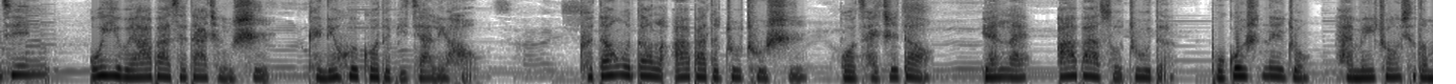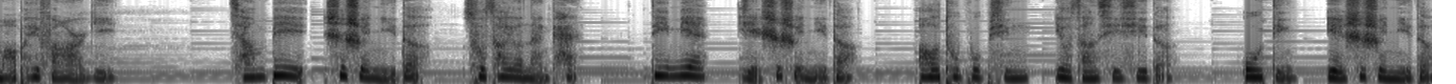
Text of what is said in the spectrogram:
经，我以为阿爸在大城市肯定会过得比家里好，可当我到了阿爸的住处时，我才知道，原来阿爸所住的。不过是那种还没装修的毛坯房而已，墙壁是水泥的，粗糙又难看；地面也是水泥的，凹凸不平又脏兮兮的；屋顶也是水泥的，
